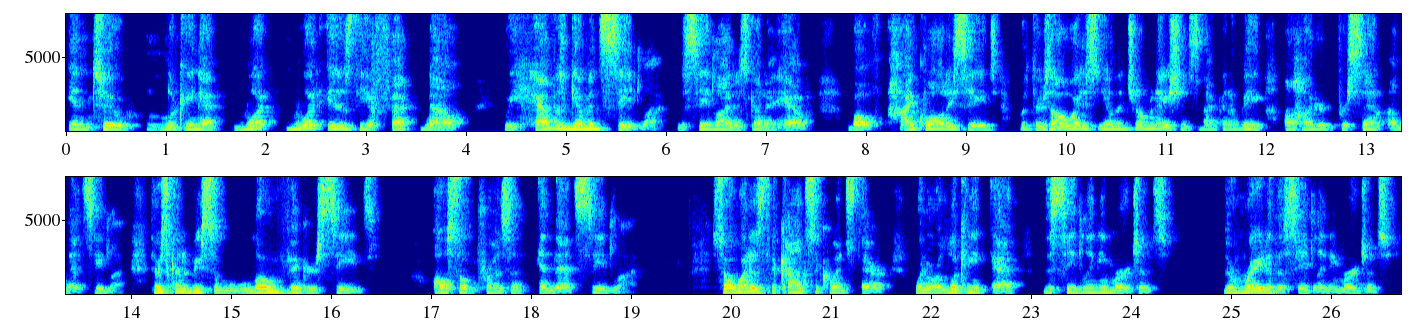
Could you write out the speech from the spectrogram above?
into looking at what, what is the effect now we have a given seed lot. The seed lot is going to have both high quality seeds, but there's always, you know, the germination is not going to be 100% on that seed lot. There's going to be some low vigor seeds also present in that seed lot. So, what is the consequence there when we're looking at the seedling emergence, the rate of the seedling emergence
